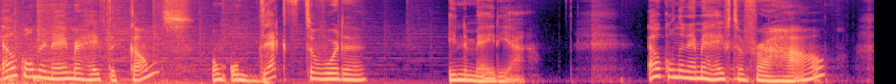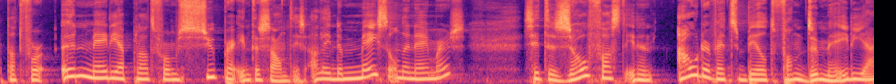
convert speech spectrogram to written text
Elke ondernemer heeft de kans om ontdekt te worden in de media. Elke ondernemer heeft een verhaal dat voor een mediaplatform super interessant is. Alleen de meeste ondernemers zitten zo vast in een ouderwets beeld van de media.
